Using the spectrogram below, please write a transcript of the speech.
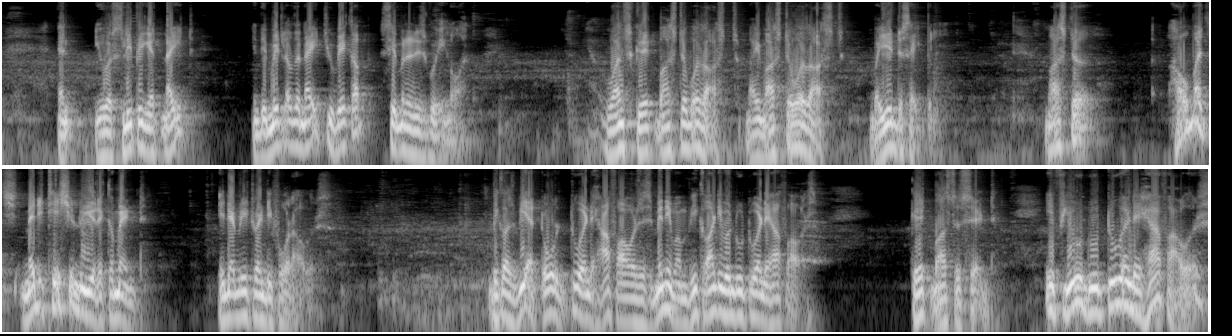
And you are sleeping at night. In the middle of the night, you wake up, Simran is going on. Once great master was asked, my master was asked by a disciple, Master, how much meditation do you recommend in every 24 hours? Because we are told two and a half hours is minimum, we can't even do two and a half hours. Great Master said, if you do two and a half hours,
